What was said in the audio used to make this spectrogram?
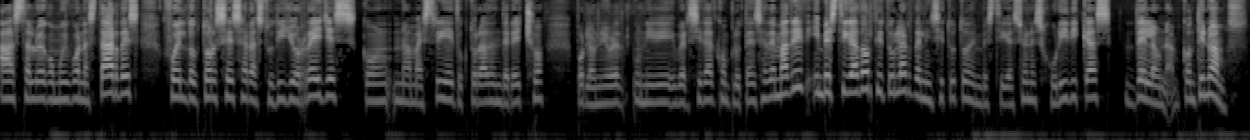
Hasta luego, muy buenas tardes. Fue el doctor César Astudillo Reyes, con una maestría y doctorado en Derecho por la Universidad Complutense de Madrid, investigador titular del Instituto de Investigaciones Jurídicas de la UNAM. Continuamos.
